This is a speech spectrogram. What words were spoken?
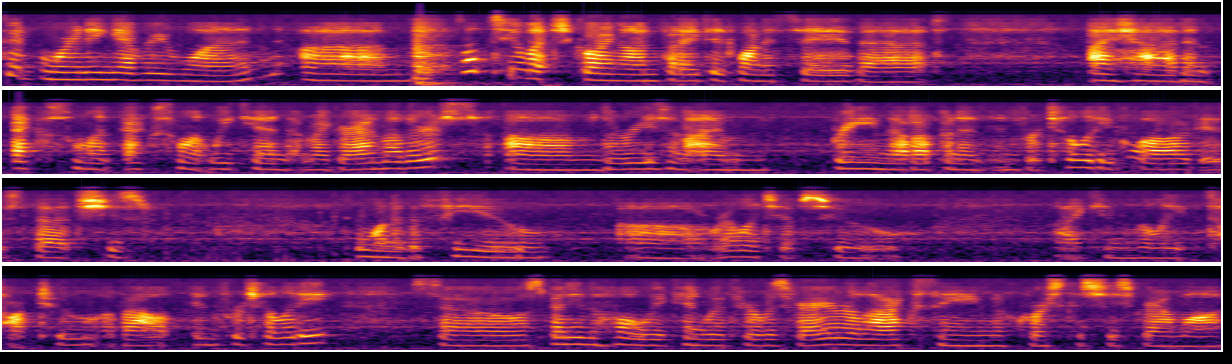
Good morning, everyone. Um, not too much going on, but I did want to say that I had an excellent, excellent weekend at my grandmother's. Um, the reason I'm bringing that up in an infertility blog is that she's one of the few uh, relatives who I can really talk to about infertility. So spending the whole weekend with her was very relaxing, of course, because she's grandma,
